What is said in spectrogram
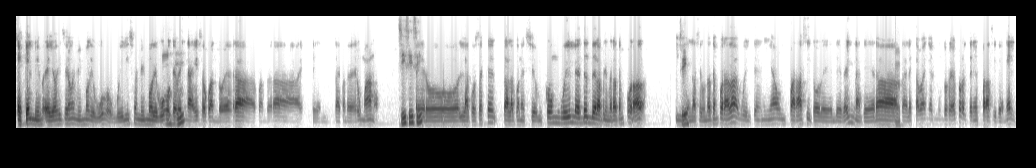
Es que el mismo, ellos hicieron el mismo dibujo. Will hizo el mismo dibujo que Vecna hizo cuando era, cuando era, este, cuando era humano. Sí, sí, sí. Pero la cosa es que la conexión con Will es desde la primera temporada. Y en la segunda temporada, Will tenía un parásito de, de Vecna, que era, él estaba en el mundo real, pero él tenía el parásito en él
